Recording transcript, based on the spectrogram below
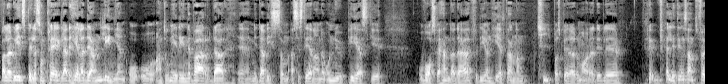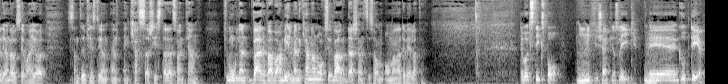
Valladolid-spelet som präglade hela den linjen och, och han tog med det in i Vardar eh, med Davis som assisterande och nu PSG. Och vad ska hända där? För det är ju en helt annan typ av spelare de har där. Det blir, det blir väldigt intressant att följa och se vad han gör. Samtidigt finns det ju en, en, en kassakista där så han kan förmodligen värva vad han vill. Men det kan han också i Vardar känns det som, om han hade velat det. Det var ett stickspår mm. i Champions League. Mm. Eh, grupp D.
